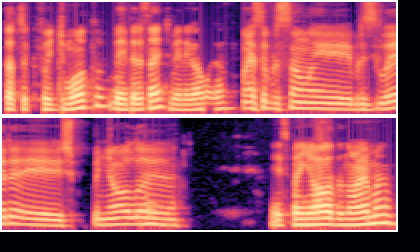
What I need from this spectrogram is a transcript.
Tatsuki Fujimoto, bem interessante, bem legal. Essa versão é brasileira, é espanhola. É espanhola da Norma.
